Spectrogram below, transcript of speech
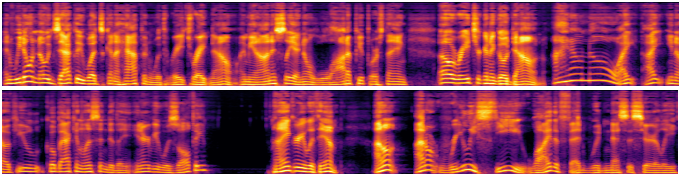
And we don't know exactly what's going to happen with rates right now. I mean, honestly, I know a lot of people are saying, "Oh, rates are going to go down." I don't know. I, I, you know, if you go back and listen to the interview with Zolfi, I agree with him. I don't, I don't really see why the Fed would necessarily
